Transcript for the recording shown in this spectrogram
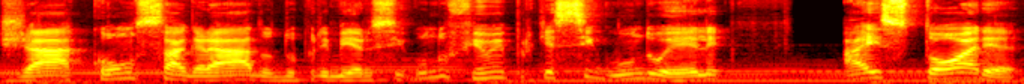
já consagrado do primeiro e segundo filme, porque segundo ele, a história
